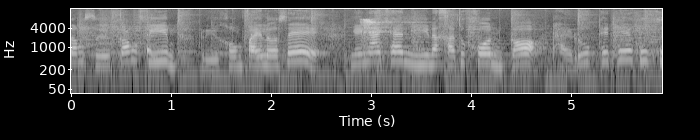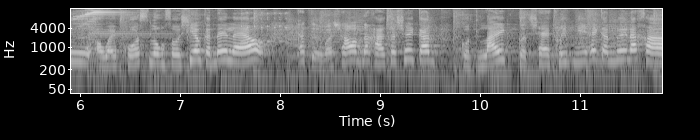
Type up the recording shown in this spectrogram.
ต้องซื้อกล้องฟิล์ม หรือโคมไฟโลเซ่ง่ายๆ แค่นี้นะคะทุกคนก็ถ่ายรูปเท่ๆ คูลๆ เอาไว้โพสต์ลงโซเชียลกันได้แล้ว ถ้าเกิดว่าชอบนะคะ ก็ช่วยกันกดไลค์กดแชร์คลิปนี้ให้กันด้วยนะคะ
